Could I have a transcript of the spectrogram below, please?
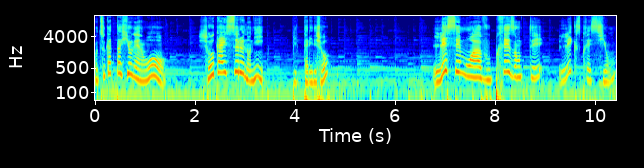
o tsukatta hyogen o shoukai suru no ni pittari desho Laissez-moi vous présenter l'expression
